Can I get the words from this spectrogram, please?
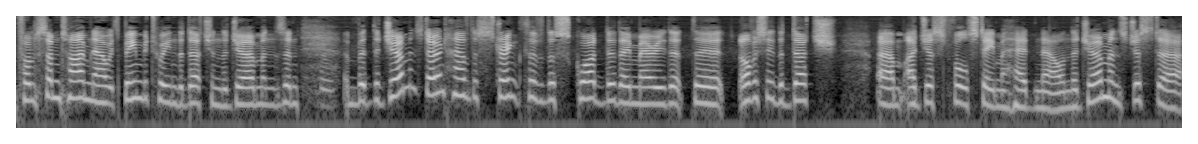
for some time now. It's been between the Dutch and the Germans, and but the Germans don't have the strength of the squad, do they, Mary? That the obviously the Dutch. Um, are just full steam ahead now, and the Germans just uh,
